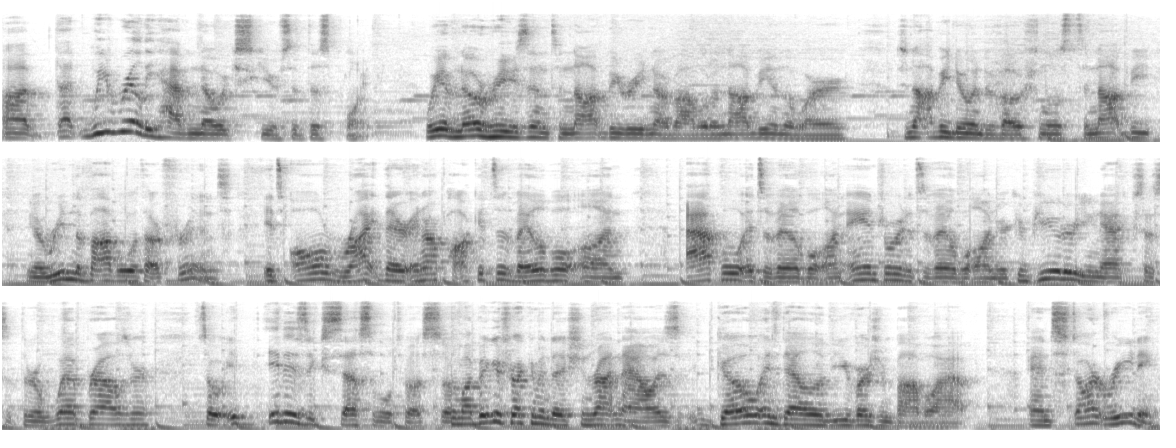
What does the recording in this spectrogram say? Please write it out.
uh, that we really have no excuse at this point. We have no reason to not be reading our Bible, to not be in the Word, to not be doing devotionals, to not be, you know, reading the Bible with our friends. It's all right there in our pockets, available on Apple, it's available on Android, it's available on your computer, you can access it through a web browser. So it, it is accessible to us. So my biggest recommendation right now is go and download the YouVersion Bible app and start reading.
